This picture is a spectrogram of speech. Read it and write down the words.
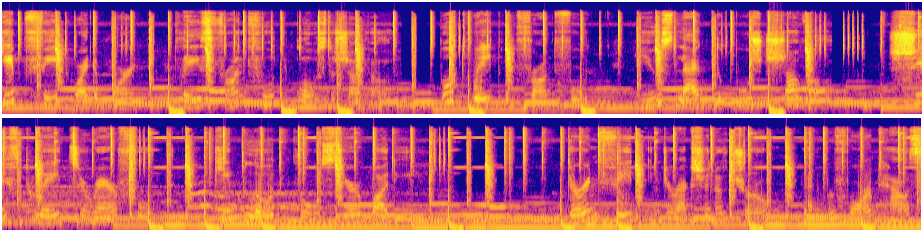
Keep feet wide apart. Place front foot close to shovel. Put weight on front foot. Use leg to push shovel. Shift weight to rear foot. Keep load close to your body. Turn feet in direction of draw and perform housekeeping.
